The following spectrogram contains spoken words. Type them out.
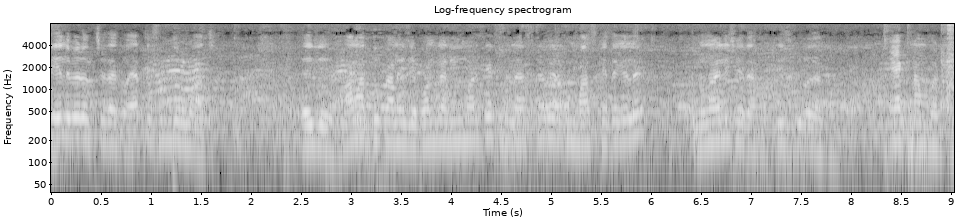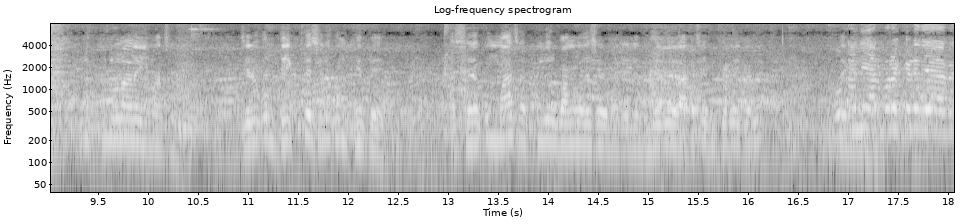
তেল বেরোচ্ছে দেখো এত সুন্দর মাছ। এই যে মামার দোকান এই যে বনগা নিউ মার্কেট চলে আসতে হবে এরকম মাছ খেতে গেলে। নোনা সে দেখো পিসগুলো দেখো এক নাম্বার পিস কোনো তুলনা নেই মাছের। যেরকম দেখতে সেরকম খেতে। আর সেরকম মাছ আর পিওর বাংলাদেশের মাছ। এই যে ধুয়ে ধুয়ে রাখছে ভিতরে এখানে। গোটা নেওয়ার পরে কেটে দেওয়া যাবে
